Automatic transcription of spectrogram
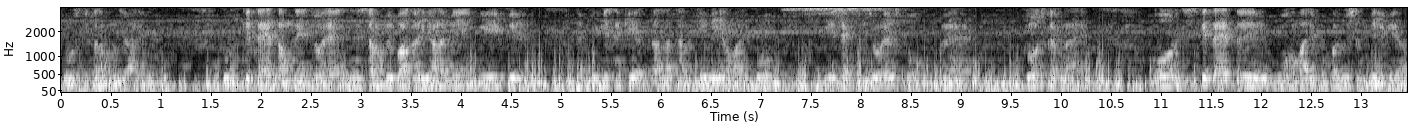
तो उसकी तरफ़ हम जा रहे हैं। तो उसके तहत हमने जो है, श्रम विभाग हरियाणा में ये एक एप्लीकेशन किया, डाला था कि भाई हमारे को ये सेक्शन जो है उसको क्लोज करना है। और जिसके तहत वो हमारे को परमिशन मिल गया।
